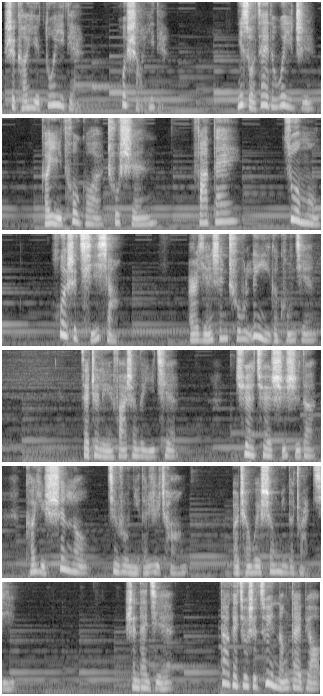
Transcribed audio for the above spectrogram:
是可以多一点或少一点。你所在的位置，可以透过出神、发呆、做梦，或是奇想，而延伸出另一个空间。在这里发生的一切，确确实实的可以渗漏进入你的日常，而成为生命的转机。圣诞节，大概就是最能代表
